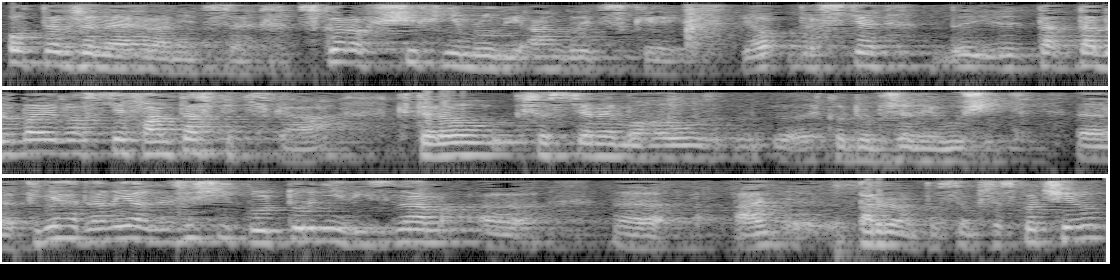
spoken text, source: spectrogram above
otevřené hranice, skoro všichni mluví anglicky. Jo? Prostě e, ta, ta doba je vlastně fantastická, kterou křesťané mohou e, jako dobře využít. E, kniha Daniel neřeší kulturní význam, pardon, to jsem přeskočil,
